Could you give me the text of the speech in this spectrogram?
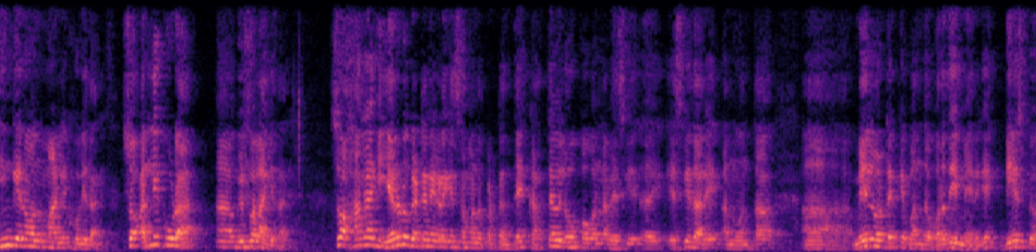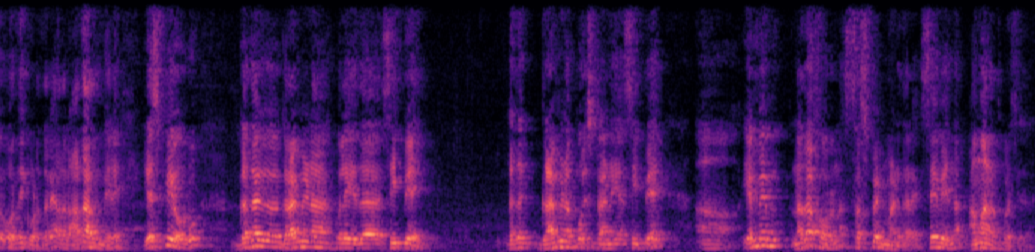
ಹಿಂಗೇನೋ ಒಂದು ಮಾಡ್ಲಿಕ್ಕೆ ಹೋಗಿದ್ದಾರೆ. ಸೊ ಅಲ್ಲಿ ಕೂಡ ವಿಫಲ ಆಗಿದ್ದಾರೆ. ಸೊ ಹಾಗಾಗಿ ಎರಡು ಘಟನೆಗಳಿಗೆ ಸಂಬಂಧಪಟ್ಟಂತೆ ಕರ್ತವ್ಯ ಲೋಪವನ್ನು ಎಸಗಿ ಎಸಗಿದ್ದಾರೆ ಅನ್ನುವಂಥ ಮೇಲ್ನೋಟಕ್ಕೆ ಬಂದ ವರದಿ ಮೇರೆಗೆ ಡಿ ಎಸ್ ಪಿ ಅವರು ವರದಿ ಕೊಡ್ತಾರೆ. ಅದರ ಆಧಾರದ ಮೇಲೆ ಎಸ್ ಪಿ ಅವರು ಗದಗ ಗ್ರಾಮೀಣ ವಲಯದ ಸಿ ಪಿ ಐ, ಗದಗ ಗ್ರಾಮೀಣ ಪೊಲೀಸ್ ಠಾಣೆಯ C P I M M Nadaf ಅವರನ್ನು ಸಸ್ಪೆಂಡ್ ಮಾಡಿದ್ದಾರೆ. ಸೇವೆಯಿಂದ ಅಮಾನತುಗೊಳಿಸಿದ್ದಾರೆ.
